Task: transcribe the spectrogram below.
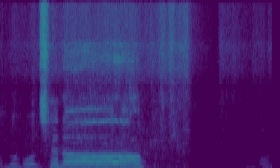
মন বুঝছে না। মন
